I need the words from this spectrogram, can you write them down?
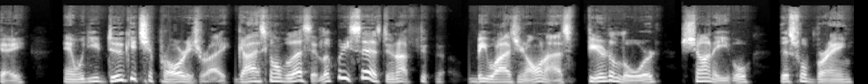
Okay. And when you do get your priorities right, God's going to bless it. Look what he says. Do not be wise in your own eyes. Fear the Lord, shun evil. This will bring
